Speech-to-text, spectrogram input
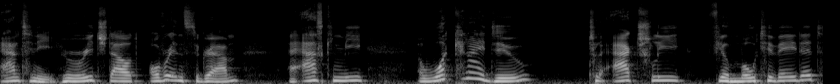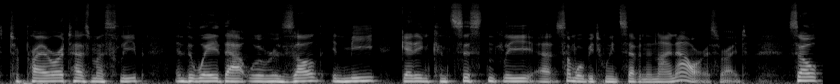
Anthony, who reached out over Instagram uh, asking me, uh, What can I do to actually feel motivated to prioritize my sleep in the way that will result in me getting consistently uh, somewhere between seven and nine hours, right? So,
